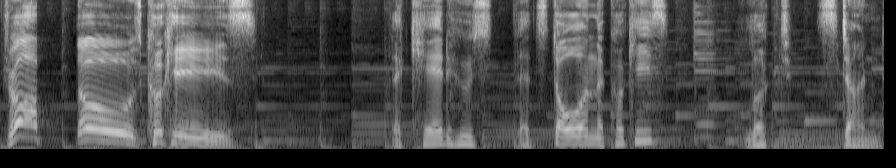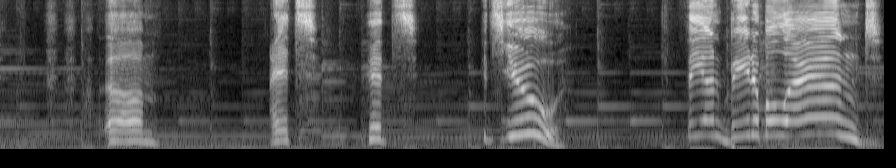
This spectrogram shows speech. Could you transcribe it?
Drop those cookies! The kid who had stolen the cookies looked stunned. Um, it's, it's, it's you! The unbeatable ant!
